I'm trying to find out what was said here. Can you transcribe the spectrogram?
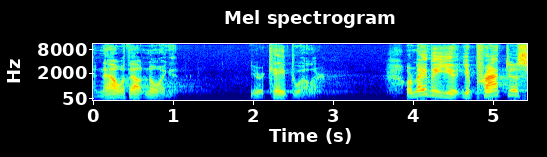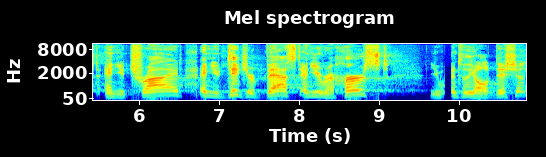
And now, without knowing it, you're a cave dweller. Or maybe you, you practiced and you tried and you did your best and you rehearsed. You went into the audition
